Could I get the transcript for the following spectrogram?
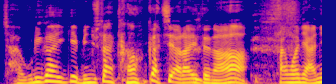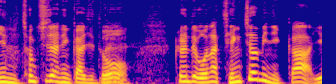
자, 우리가 이게 민주당 당헌까지 알아야 되나? 당원이 아닌 청취자님까지도 네. 그런데 워낙 쟁점이니까 이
